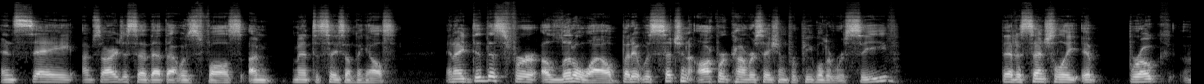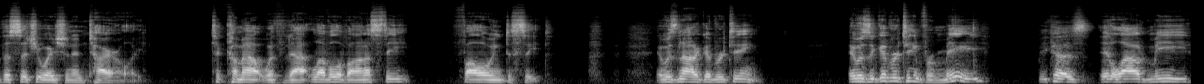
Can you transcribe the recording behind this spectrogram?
and say, I'm sorry I just said that. That was false. I'm meant to say something else. And I did this for a little while, but it was such an awkward conversation for people to receive that essentially it broke the situation entirely to come out with that level of honesty following deceit. It was not a good routine. It was a good routine for me because it allowed me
